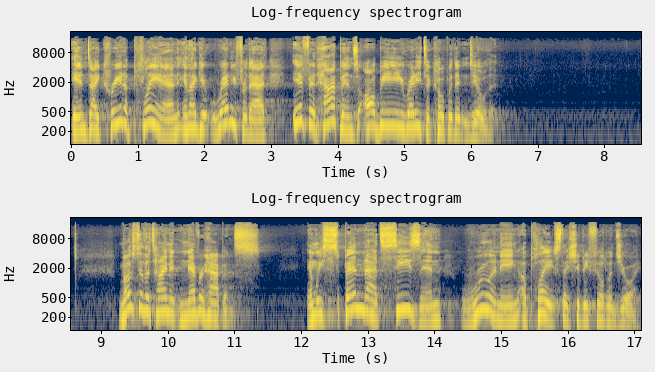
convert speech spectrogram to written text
and I create a plan and I get ready for that, if it happens, I'll be ready to cope with it and deal with it. Most of the time, it never happens. And we spend that season ruining a place that should be filled with joy.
